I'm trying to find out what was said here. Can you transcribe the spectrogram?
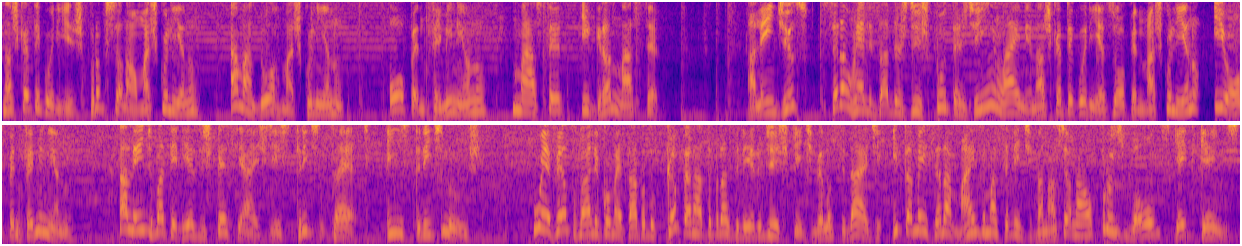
nas categorias profissional masculino, amador masculino, open feminino, master e grandmaster. Além disso, serão realizadas disputas de inline nas categorias Open masculino e Open feminino, além de baterias especiais de Street Set e Street Luge. O evento vale como etapa do Campeonato Brasileiro de Skate Velocidade e também será mais uma seletiva nacional para os World Skate Games,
